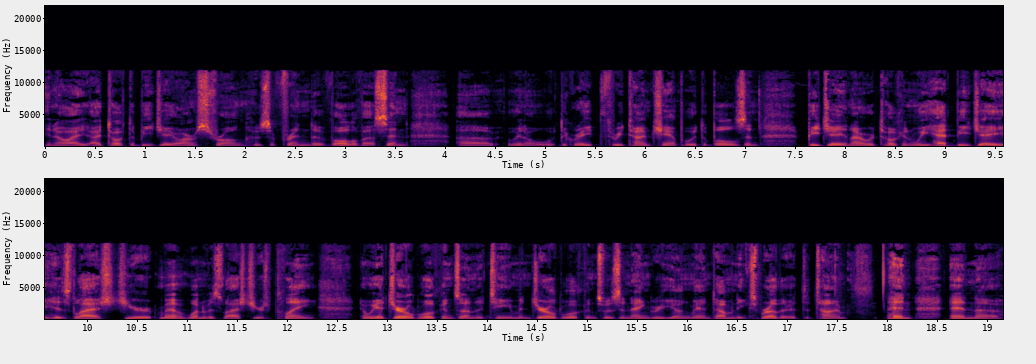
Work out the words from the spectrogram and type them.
You know, I, I talked to B.J. Armstrong, who's a friend of all of us, and uh, you know, the great three-time champ with the Bulls. And BJ and I were talking. We had BJ his last year, one of his last years playing, and we had Gerald Wilkins on the team. And Gerald Wilkins was an angry young man, Dominique's brother at the time. And and uh,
